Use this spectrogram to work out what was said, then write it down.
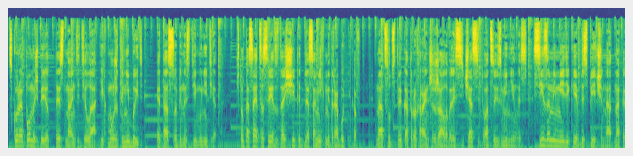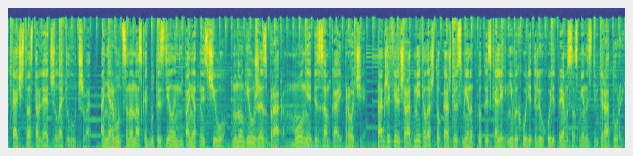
Скорая помощь берет тест на антитела, их может и не быть, это особенности иммунитета. Что касается средств защиты для самих медработников, на отсутствие которых раньше жаловались, сейчас ситуация изменилась. СИЗами медики обеспечены, однако качество оставляет желать лучшего. Они рвутся на нас, как будто сделаны непонятно из чего. Многие уже с браком, молния без замка и прочее. Также фельдшер отметила, что каждую смену кто-то из коллег не выходит или уходит прямо со смены с температурой.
